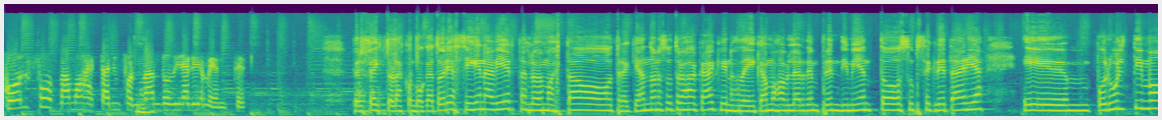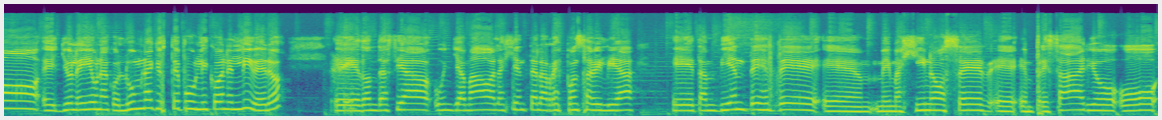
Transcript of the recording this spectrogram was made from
Corfo, vamos a estar informando diariamente. Perfecto, las convocatorias siguen abiertas, lo hemos estado traqueando nosotros acá, que nos dedicamos a hablar de emprendimiento, subsecretaria. Eh, por último, eh, yo leí una columna que usted publicó en el Libero, eh, donde hacía un llamado a la gente a la responsabilidad eh, también desde, eh, me imagino, ser eh, empresario o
